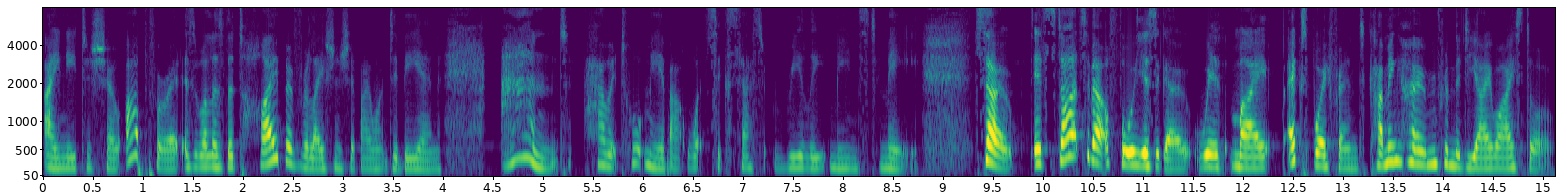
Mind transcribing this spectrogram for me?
I need to show up for it, as well as the type of relationship I want to be in, and how it taught me about what success really means to me. So it starts about four years ago with my ex boyfriend coming home from the DIY store,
